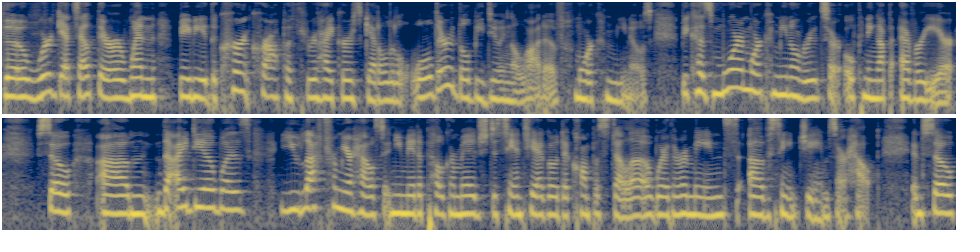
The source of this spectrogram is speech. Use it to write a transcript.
the word gets out there, or when maybe the current crop of through hikers get a little older, they'll be doing a lot of more Caminos because more and more Camino routes are opening up every year. So um, the idea was you left from your house and you made a pilgrimage to Santiago de Compostela, where the remains of St. James are held. And so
